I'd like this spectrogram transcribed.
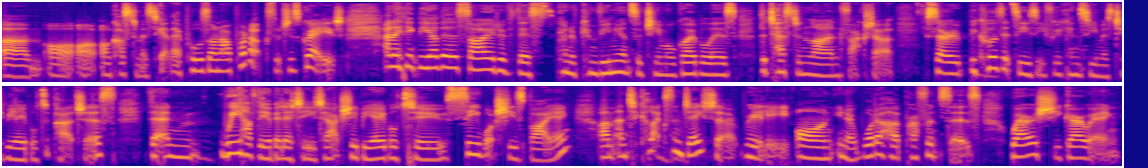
um, our, our, our, customers to get their paws on our products, which is great. And I think the other side of this kind of convenience of Tmall Global is the test and learn factor. So because it's easy for consumers to be able to purchase, then we have the ability to actually be able to see what she's buying um, and to collect some data really on, you know, what are her preferences? Where is she going?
